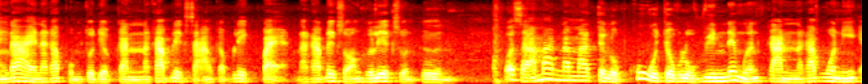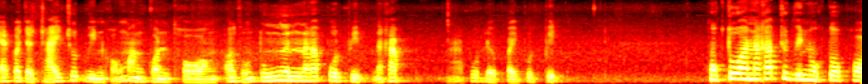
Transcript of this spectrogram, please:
งได้นะครับ ผมตัวเดียวกันนะครับ เลข 3 กับเลข8นะครับเลข 2 คือเลขส่วนเกิน ก็สามารถนำมาจลบคู่จลบวินได้เหมือนกันนะครับวันนี้แอดก็จะใช้ชุดวินของมังกรทองเอาถุงถุงเงินนะครับ พูดผิดนะครับพูดเร็วไปพูดผิดหกตัวนะครับ ชุดวินหกตัวพอ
